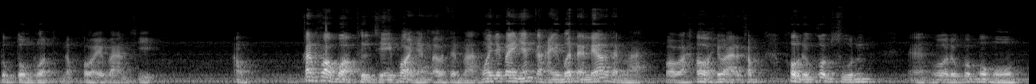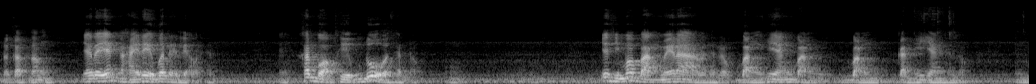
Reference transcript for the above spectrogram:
ตรงตรงรถนอกคอยบางที่เอาขั้นพ่อบอกถึงเสียพ่อยังเราสันว่าว่าจะได้หยังก็ให้เบิดนั่นแล้วสันว่าเพราะว่าเขาไว้ว่าครับพ่อเดี๋ยวควบศูนย์เออพ่อเดี๋ยวควบโมโหนะครับน้องยากได้ยังก็ให้ได้เบิดนั่นแล้วสันขั้นบอกถือมึงดูว่าสันดอกอยาสิมาบังไม่ล่ะว่าซั่นดอกบังที่ยังบังบังกันที่ยังซั่นดอกอืม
